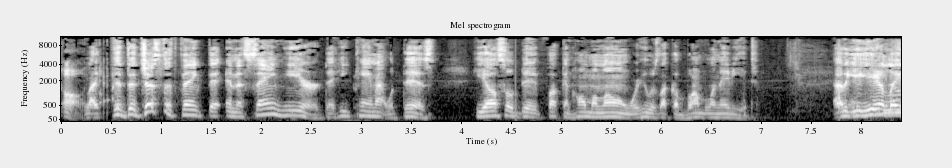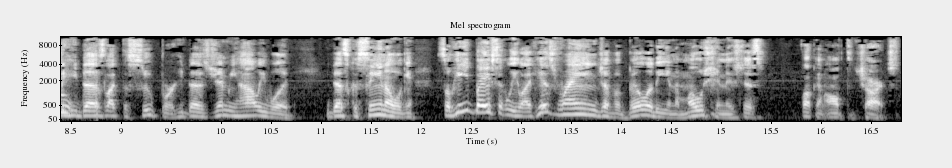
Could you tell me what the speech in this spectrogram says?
Oh, like the, the, just to think that in the same year that he came out with this, he also did fucking Home Alone, where he was like a bumbling idiot. And a year later, he does like the Super. He does Jimmy Hollywood. He does Casino again. So he basically like his range of ability and emotion is just fucking off the charts.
